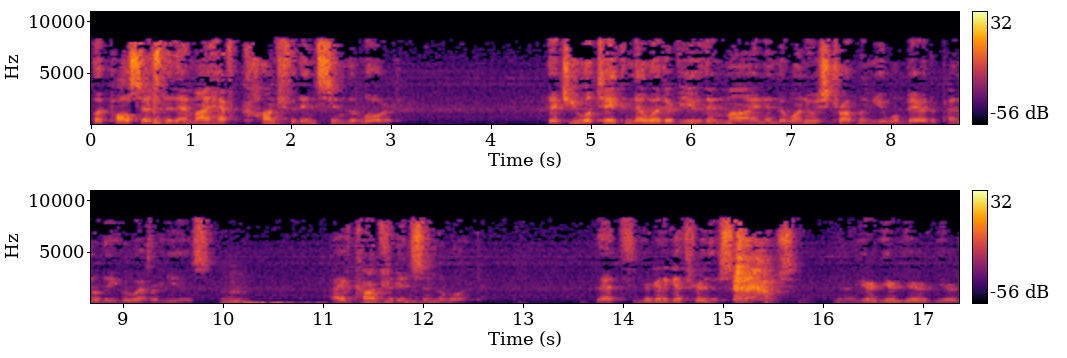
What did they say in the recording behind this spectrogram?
But Paul says to them, I have confidence in the Lord that you will take no other view than mine, and the one who is troubling you will bear the penalty, whoever he is. Mm. I have confidence in the Lord that you're going to get through this challenge. You know, you're, you're, you're, you're,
